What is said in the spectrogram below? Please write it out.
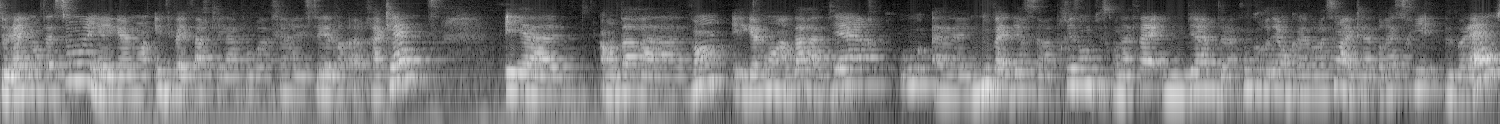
de l'alimentation. Il y a également Eddie Baifar qui est là pour faire les célèbres raclettes. Et un bar à vin et également un bar à bière où euh, une nouvelle bière sera présente puisqu'on a fait une bière de la Concordia en collaboration avec la brasserie de Volège.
